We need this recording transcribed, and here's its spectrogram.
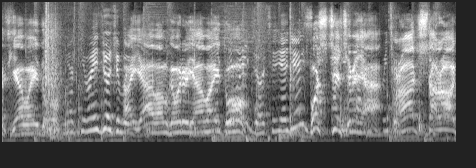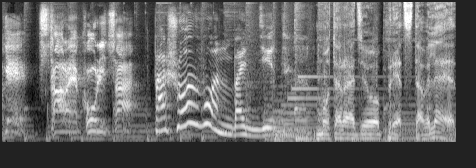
Нет, я войду. Нет, не войдете вы. А я вам говорю, я войду. Не войдете, я здесь. Пустите меня! Прочь с дороги! Старая курица! Пошел вон, бандит. Моторадио представляет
